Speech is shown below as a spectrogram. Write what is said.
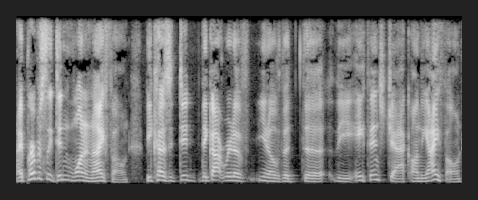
I purposely didn't want an iPhone because it did. They got rid of you know the the the eighth inch jack on the iPhone,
